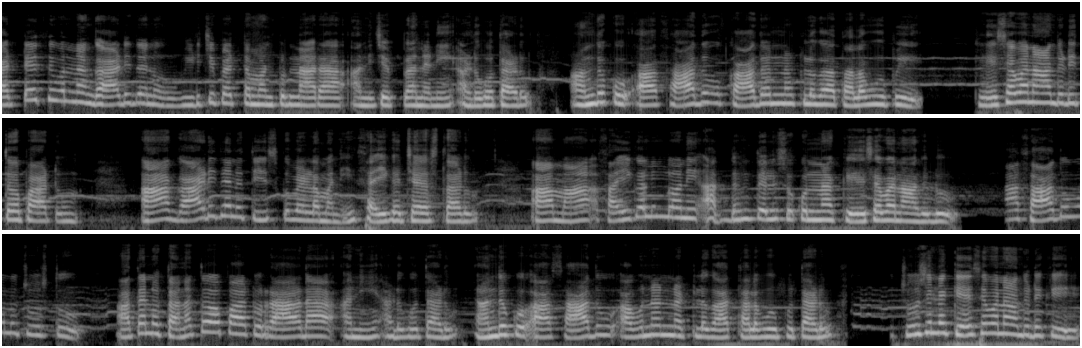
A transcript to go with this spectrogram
కట్టేసి ఉన్న గాడిదను విడిచిపెట్టమంటున్నారా అని చెప్పానని అడుగుతాడు. అందుకు ఆ సాధువు కాదన్నట్లుగా తల ఊపి కేశవనాథుడితో పాటు ఆ గాడిదను తీసుకువెళ్ళమని సైగ చేస్తాడు. ఆ మా సైగలలోని అర్థం తెలుసుకున్న కేశవనాథుడు. ఆ సాధువును చూస్తూ అతను తనతో పాటు రాడా? అని అడుగుతాడు. అందుకు ఆ సాధువు అవునన్నట్లుగా తల ఊపుతాడు. చూసిన కేశవనాథుడికి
